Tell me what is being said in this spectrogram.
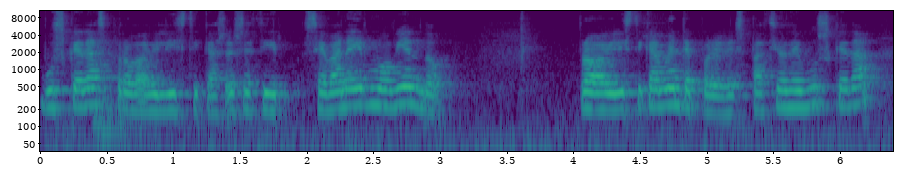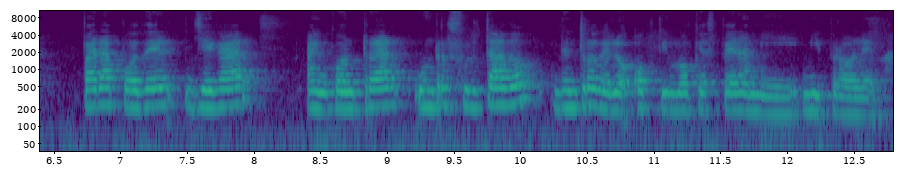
búsquedas probabilísticas, es decir, se van a ir moviendo probabilísticamente por el espacio de búsqueda para poder llegar a encontrar un resultado dentro de lo óptimo que espera mi, problema.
